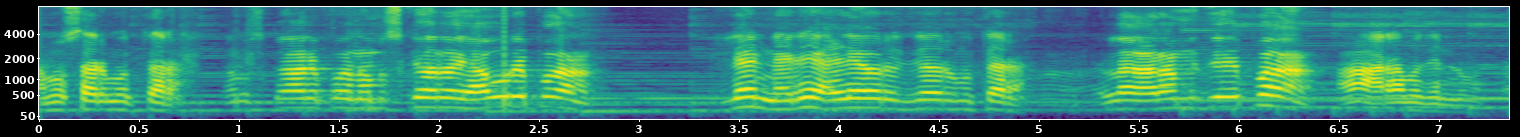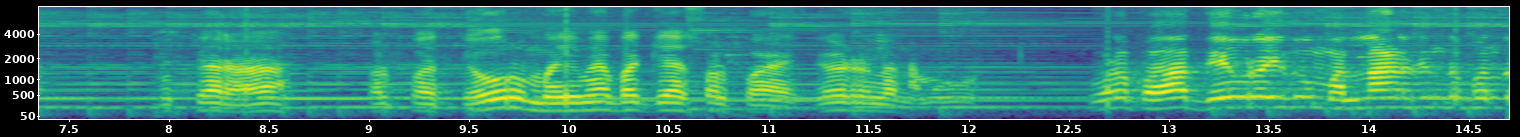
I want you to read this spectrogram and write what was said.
ನಮಸ್ಕಾರ ಮುತ್ತಾರ. ನಮಸ್ಕಾರಪ್ಪ ನಮಸ್ಕಾರ. ಯಾವ್ರಪ್ಪ ಇಲ್ಲೇ ನೆರೆ ಹಳ್ಳಿಯವ್ರು ಇದ್ದೇವ್ರು ಮುತ್ತಾರ. ಎಲ್ಲ ಆರಾಮಿದೆಯಪ್ಪ ಹಾ ಆರಾಮದೇನು ಮುತ್ತಾರ ಮುತ್ತಾರ. ಸ್ವಲ್ಪ ದೇವ್ರ ಮಹಿಮೆ ಬಗ್ಗೆ ಸ್ವಲ್ಪ ಹೇಳ್ರಲ್ಲ ನಮಗೂ. ನೋಡಪ್ಪ ದೇವ್ರ ಇದು ಮಲ್ನಾಡದಿಂದ ಬಂದ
